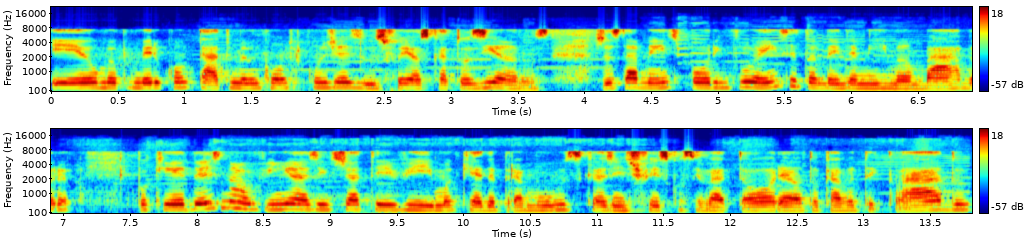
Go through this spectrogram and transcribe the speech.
eu, meu primeiro contato, meu encontro com Jesus foi aos 14 anos, justamente por influência também da minha irmã Bárbara, porque desde novinha a gente já teve uma queda para música, a gente fez conservatório, ela tocava teclado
